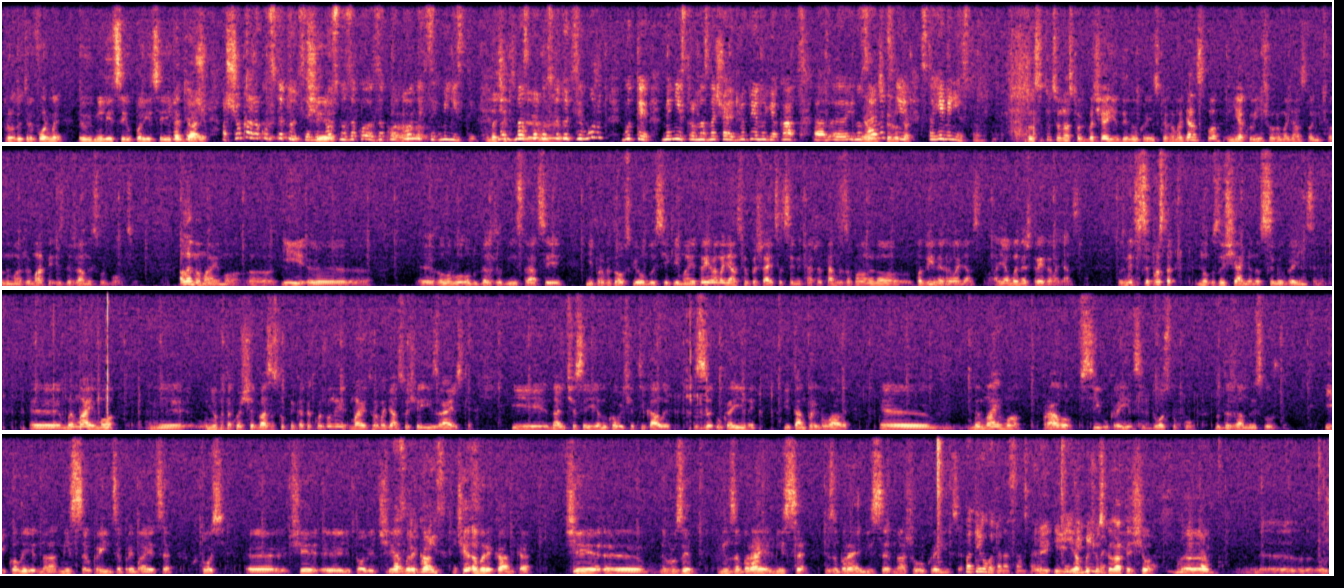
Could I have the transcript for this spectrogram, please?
проведуть реформи в міліції, в поліції і так далі. А що каже Конституція Чи- відносно зако- закордонних цих міністрів? Значить, У нас по е, Конституції можуть бути міністром, назначають людину, яка е, е, іноземець і так. стає міністром. Конституція у нас передбачає єдине українське громадянство, і ніякого іншого громадянства ніхто не може мати із державних службовців. Але ми маємо і голову облдержадміністрації Дніпропетровської області, який має три громадянства, пишається цим і каже, там же заборонено подвійне громадянство, а я в мене ж три громадянства. Розумієте, це просто ну, знущання над цими українцями. Е, Ми маємо е, у нього також ще два заступника, також вони мають громадянство ще і ізраїльське. і навіть часи Януковича втікали з України і там перебували. Е, Ми маємо право всі українці доступу до державної служби. І коли на місце українця приймається хтось, е, чи е, літовець, чи американ, чи американка, чи е, грузин, він забирає місце і забирає місце нашого українця. Патріота насамперед. Е, І я хочу сказати, що е, е,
